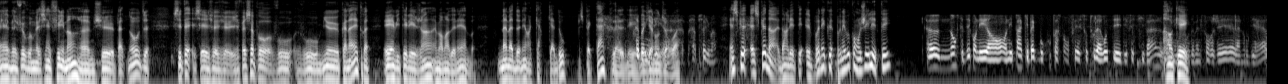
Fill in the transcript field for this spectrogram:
Eh bien, je vous remercie infiniment, euh, M. Patnaud. C'était, j'ai fait ça pour vous, vous mieux connaître et inviter les gens, à un moment donné, à- même à donner en carte cadeau spectacle des, des violons idée, du roi. euh, absolument. Est-ce que, est-ce que dans, dans l'été, euh, prenez, prenez-vous congé l'été? Euh, non, c'est-à-dire qu'on est on n'est pas à Québec beaucoup parce qu'on fait surtout la route des, des festivals. Ah, on OK. est au domaine Forget, la Naudière.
